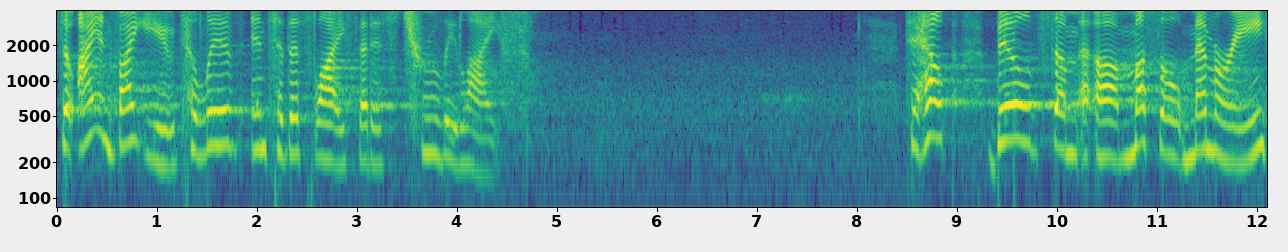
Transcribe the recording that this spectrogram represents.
So I invite you to live into this life that is truly life. To help build some uh, muscle memory,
